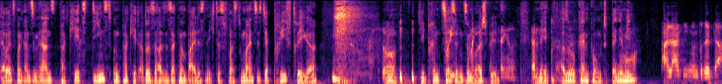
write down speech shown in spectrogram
Ja, aber jetzt mal ganz im Ernst. Paketdienst und Paketadressat, das sagt man beides nicht. Das, was du meinst, ist der Briefträger So. und die Prinzessin zum Beispiel. Ja, Nee, also kein Punkt. Benjamin? Paladin und Ritter.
